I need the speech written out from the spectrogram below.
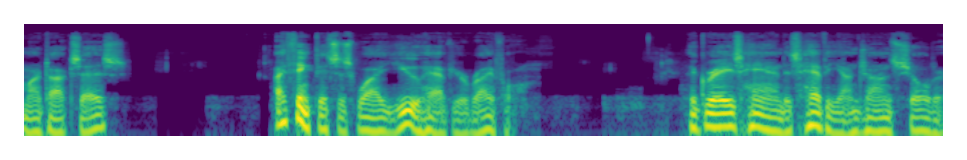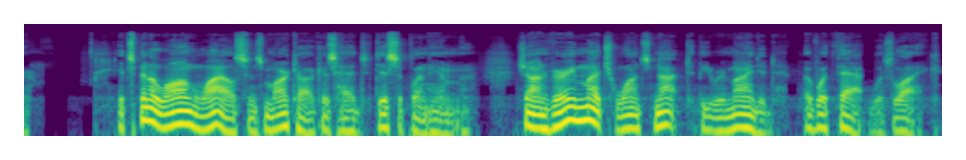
Martok says. I think this is why you have your rifle. The Gray's hand is heavy on John's shoulder. It's been a long while since Martok has had to discipline him. John very much wants not to be reminded of what that was like.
